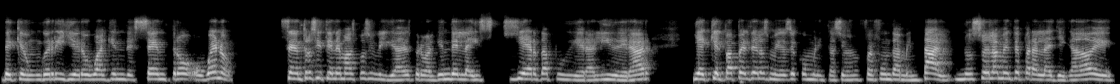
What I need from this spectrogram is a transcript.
de que un guerrillero o alguien de centro, o bueno, centro sí tiene más posibilidades, pero alguien de la izquierda pudiera liderar. Y aquí el papel de los medios de comunicación fue fundamental, no solamente para la llegada de,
